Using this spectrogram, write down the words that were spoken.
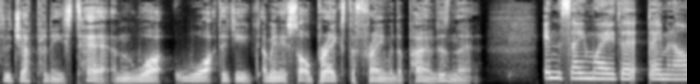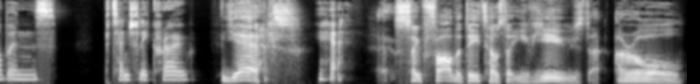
the Japanese tit and what what did you? I mean, it sort of breaks the frame of the poem, doesn't it? In the same way that Damon Albarn's potentially crow. Yes. Yeah. So far, the details that you've used are all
